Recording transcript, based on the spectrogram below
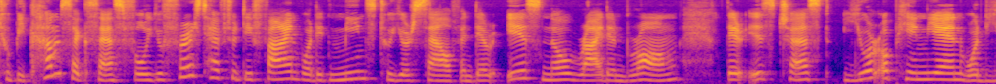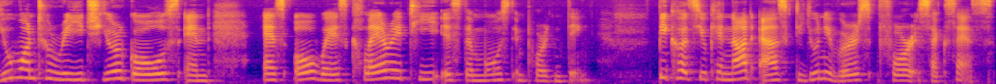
to become successful, you first have to define what it means to yourself, and there is no right and wrong. There is just your opinion, what you want to reach, your goals, and as always, clarity is the most important thing because you cannot ask the universe for success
